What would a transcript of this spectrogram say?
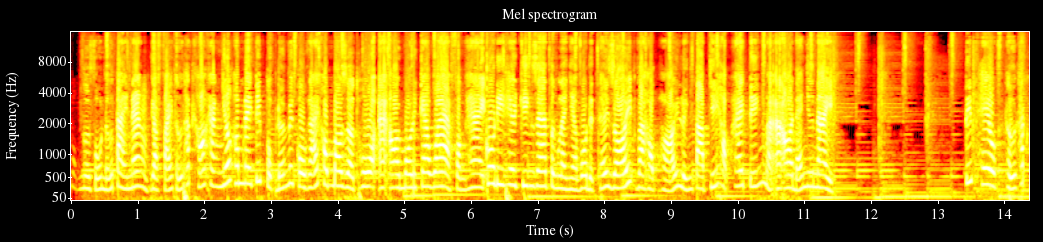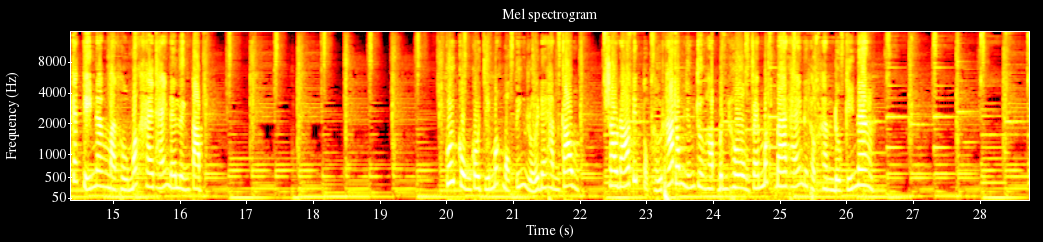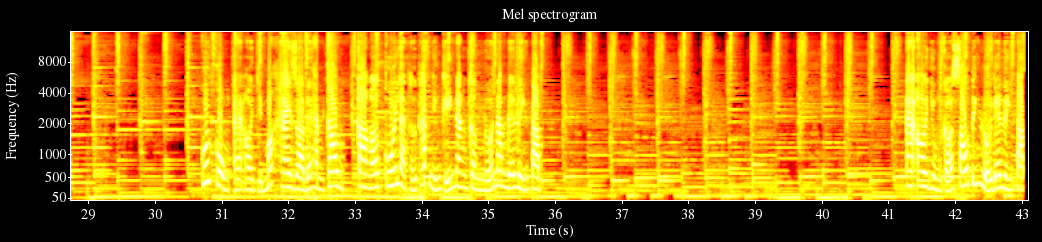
Một người phụ nữ tài năng gặp phải thử thách khó khăn nhất. Hôm nay tiếp tục đến với cô gái không bao giờ thua Aoi Morikawa. Phần 2 Cô đi theo chuyên gia từng là nhà vô địch thế giới Và học hỏi luyện tập chỉ học 2 tiếng mà Aoi đã như này. Tiếp theo, thử thách các kỹ năng mà thường mất 2 tháng để luyện tập. Cuối cùng cô chỉ mất một tiếng rưỡi để thành công. Sau đó tiếp tục thử thách. Trong những trường hợp bình thường phải mất 3 tháng để thực hành được kỹ năng. Cuối cùng AOI chỉ mất 2 giờ để thành công, Còn ở cuối là thử thách những kỹ năng cần nửa năm để luyện tập. AOI dùng cỡ 6 tiếng rưỡi để luyện tập.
